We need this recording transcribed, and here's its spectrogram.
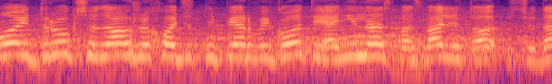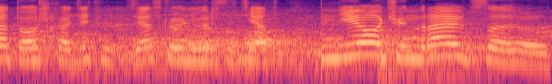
Мой друг сюда уже ходит не первый год, и они нас позвали то, сюда тоже ходить в детский университет. Мне очень нравится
